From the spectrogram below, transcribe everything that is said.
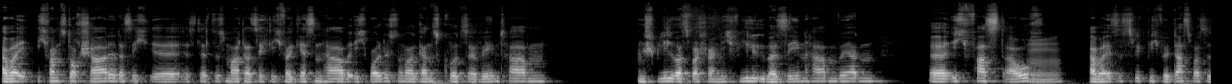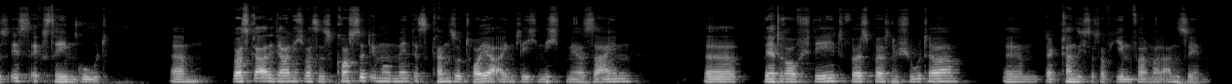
Aber ich fand es doch schade, dass ich äh, es letztes Mal tatsächlich vergessen habe. Ich wollte es nur mal ganz kurz erwähnt haben. Ein Spiel, was wahrscheinlich viele übersehen haben werden. Äh, ich fast auch. Mhm. Aber es ist wirklich für das, was es ist, extrem gut. Ähm, ich weiß gerade gar nicht, was es kostet im Moment. Es kann so teuer eigentlich nicht mehr sein. Äh, wer drauf steht, First-Person-Shooter, ähm, der kann sich das auf jeden Fall mal ansehen.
